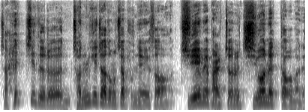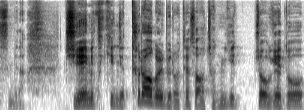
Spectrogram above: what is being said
자, 해지들은 전기 자동차 분야에서 GM의 발전을 지원했다고 말했습니다. GM이 특히 이제 트럭을 비롯해서 전기 쪽에도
